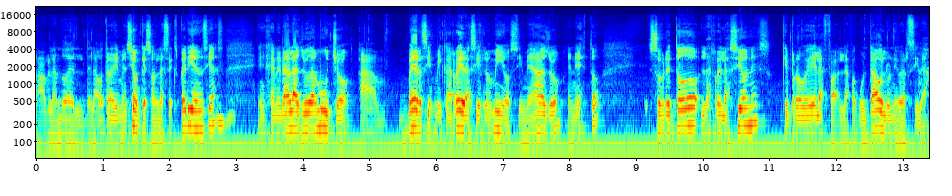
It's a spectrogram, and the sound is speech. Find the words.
hablando de la otra dimensión, que son las experiencias, en general ayuda mucho a ver si es mi carrera, si es lo mío, si me hallo en esto sobre todo las relaciones que provee la, la facultad o la universidad.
